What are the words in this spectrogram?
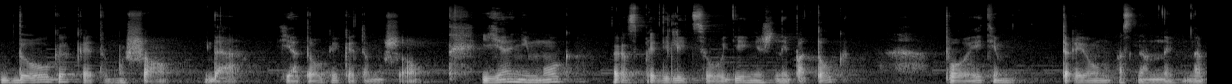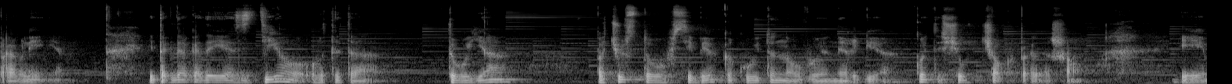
долго к этому шел. Да, я долго к этому шел. Я не мог распределить свой денежный поток по этим трем основным направлениям. И тогда, когда я сделал вот это то я почувствовал в себе какую-то новую энергию, какой-то щелчок произошел. И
